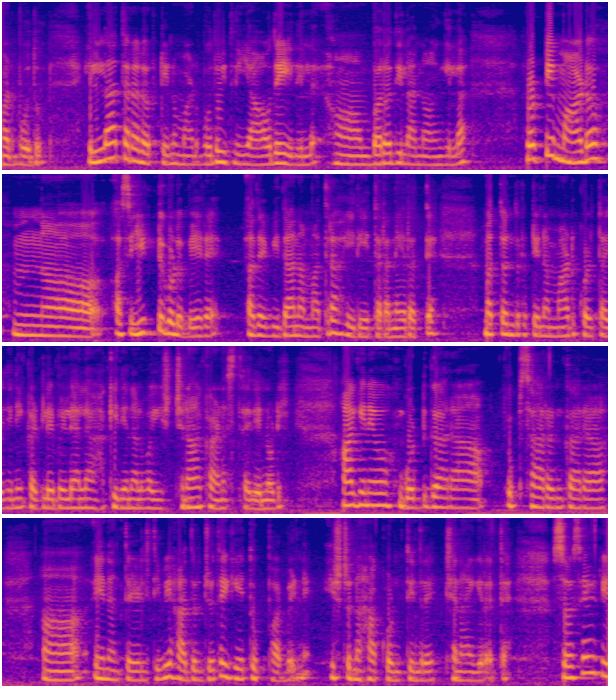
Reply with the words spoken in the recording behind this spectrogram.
ಮಾಡ್ಬೋದು. ಎಲ್ಲ ಥರ ರೊಟ್ಟಿನೂ ಮಾಡ್ಬೋದು. ಇದು ಯಾವುದೇ ಇದಿಲ್ಲ ಬರೋದಿಲ್ಲ ಅನ್ನೋ ಹಂಗಿಲ್ಲ. ರೊಟ್ಟಿ ಮಾಡೋ ಹಸಿ ಹಿಟ್ಟುಗಳು ಬೇರೆ. ಅದೇ ವಿಧಾನ ಮಾತ್ರ ಇದೇ ಥರನೇ ಇರುತ್ತೆ. ಮತ್ತೊಂದು ರೊಟ್ಟಿನ ಮಾಡ್ಕೊಳ್ತಾ ಇದ್ದೀನಿ. ಕಡಲೆಬೇಳೆ ಎಲ್ಲ ಹಾಕಿದ್ದೀನಲ್ವ? ಎಷ್ಟು ಚೆನ್ನಾಗಿ ಕಾಣಿಸ್ತಾ ಇದೆ ನೋಡಿ. ಹಾಗೆಯೇ ಗೊಡ್ಗಾರ, ಉಪ್ಸಾರಂಕಾರ ಏನಂತ ಹೇಳ್ತೀವಿ, ಅದ್ರ ಜೊತೆಗೆ ತುಪ್ಪ, ಬೆಣ್ಣೆ ಇಷ್ಟನ್ನು ಹಾಕ್ಕೊಂಡು ತಿಂದರೆ ಚೆನ್ನಾಗಿರುತ್ತೆ. ಸೊಸೈಟಿ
